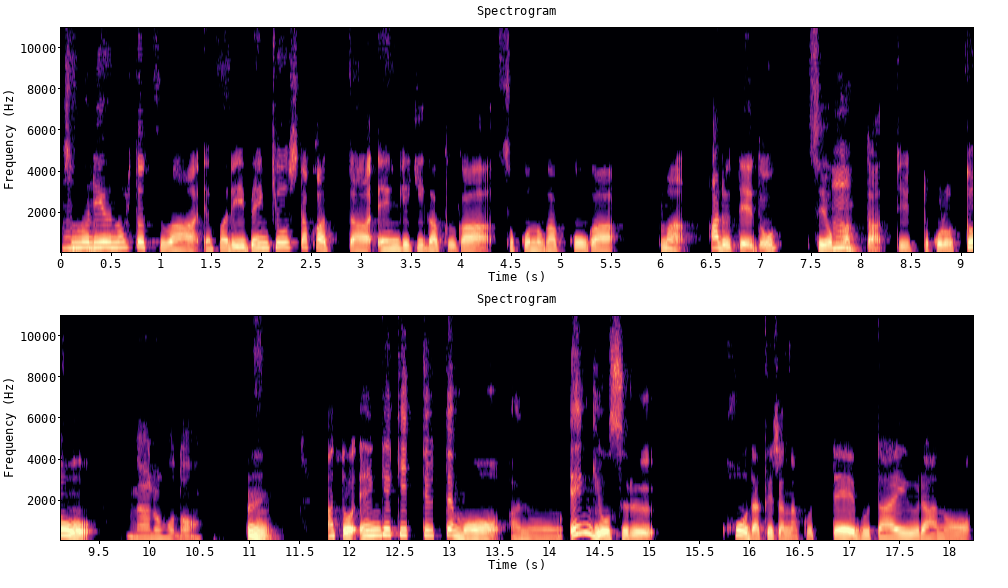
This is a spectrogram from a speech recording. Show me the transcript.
その理由の一つはやっぱり勉強したかった演劇学がそこの学校がまあある程度強かったっていうところと、なるほど。うんあと演劇って言ってもあの演技をする方だけじゃなくって舞台裏の、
